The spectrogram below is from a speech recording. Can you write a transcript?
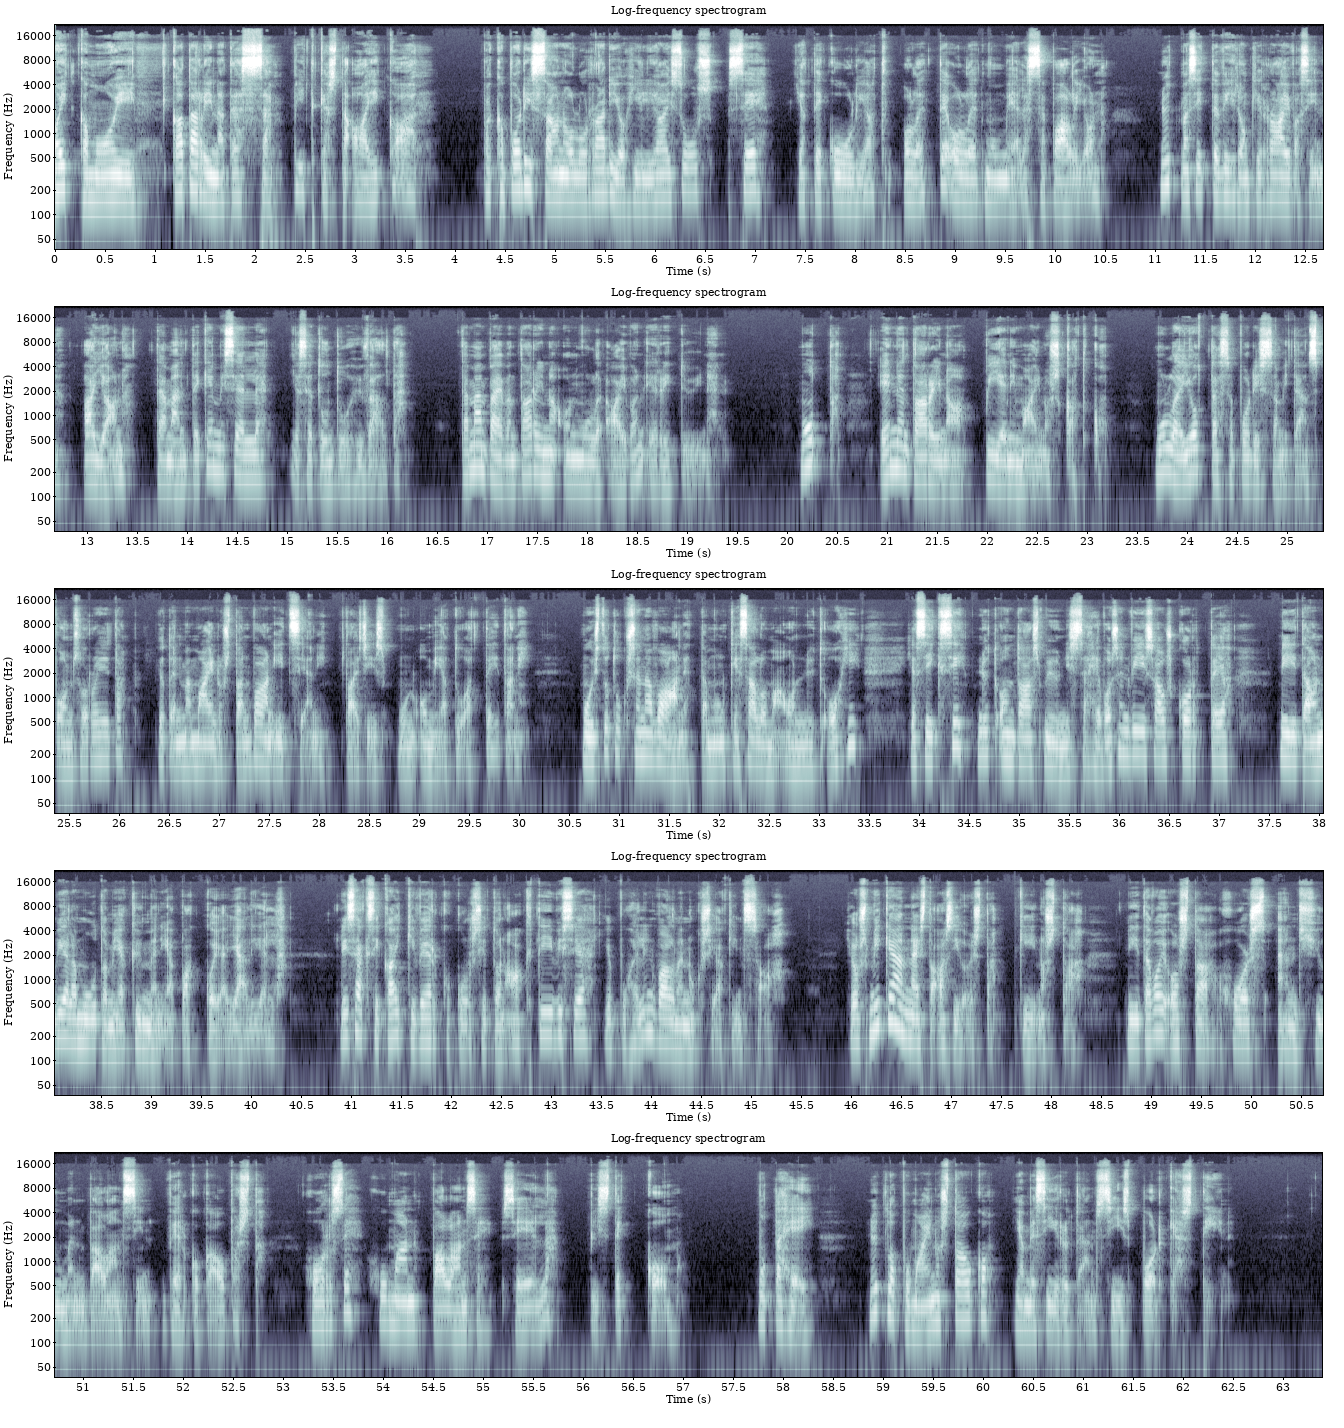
Moikka moi! Katariina tässä pitkästä aikaa. Vaikka podissa on ollut radiohiljaisuus, se ja te kuulijat olette olleet mun mielessä paljon. Nyt mä sitten vihdoinkin raivasin ajan tämän tekemiselle ja se tuntuu hyvältä. Tämän päivän tarina on mulle aivan erityinen. Mutta ennen tarinaa pieni mainoskatko. Mulla ei ole tässä podissa mitään sponsoreita – joten mä mainostan vaan itseäni, tai siis mun omia tuotteitani. Muistutuksena vaan, että mun kesäloma on nyt ohi, ja siksi nyt on taas myynnissä hevosen viisauskortteja, niitä on vielä muutamia kymmeniä pakkoja jäljellä. Lisäksi kaikki verkkokurssit on aktiivisia ja puhelinvalmennuksiakin saa. Jos mikään näistä asioista kiinnostaa, niitä voi ostaa Horse and Human Balancein verkkokaupasta. Horse Human Balance www.mainostaminen.com. Mutta hei, nyt loppu mainostauko ja me siirrytään siis podcastiin.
